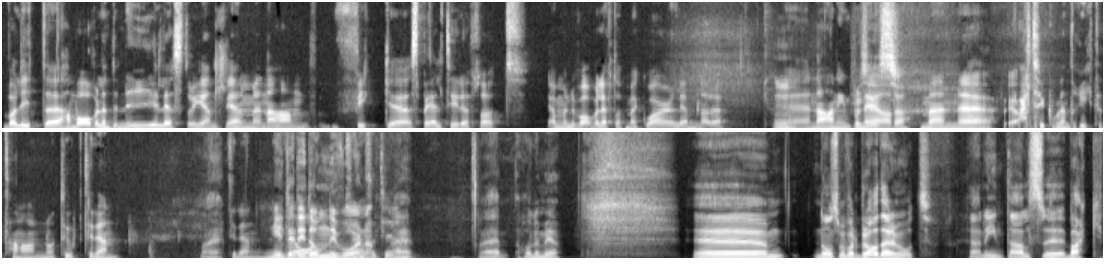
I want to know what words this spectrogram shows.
var lite, han var väl inte ny i Leicester egentligen, men när han fick eh, speltid efter att, ja men det var väl efter att Maguire lämnade. Eh, när han imponerade. Men eh, jag tycker väl inte riktigt han har nått upp till den, Nej, till den nivån. Inte till de nivåerna. nej, nej håller med. Eh, någon som har varit bra däremot, han är inte alls eh, back.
